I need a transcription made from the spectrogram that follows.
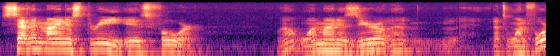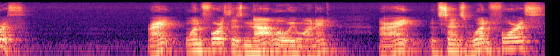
7 minus 3 is 4. Well, 1 minus 0, uh, that's 1 fourth. Right? 1 fourth is not what we wanted. All right, and since one fourth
